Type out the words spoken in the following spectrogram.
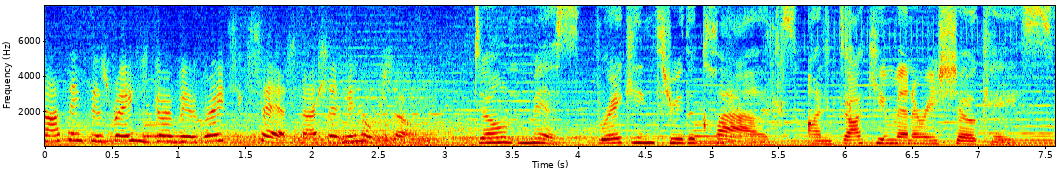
I think this race is going to be a great success, and I certainly hope so. Don't miss Breaking Through the Clouds on Documentary Showcase.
